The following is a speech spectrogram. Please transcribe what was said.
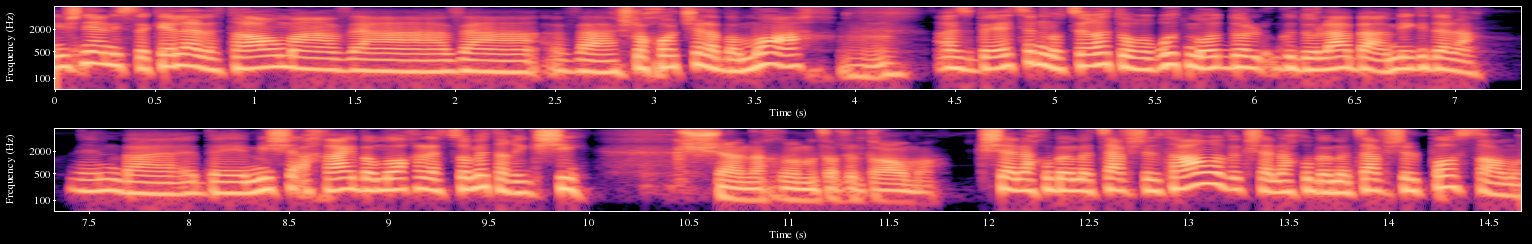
אם שנייה נסתכל על הטראומה וה, וה, וההשלכות שלה במוח, mm-hmm. אז בעצם נוצרת עוררות מאוד גדולה באמיגדלה, כן? במי שאחראי במוח על הצומת הרגשי. כשאנחנו במצב של טראומה. כשאנחנו במצב של טראומה וכשאנחנו במצב של פוסט-טראומה.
